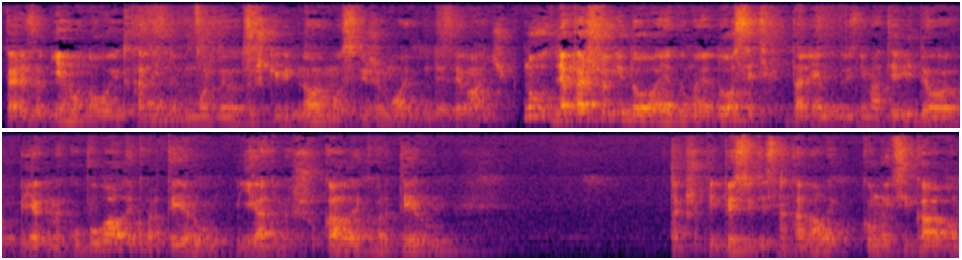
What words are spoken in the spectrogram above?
Перезаб'ємо новою тканиною, можливо, трошки відновимо, освіжимо і буде диванчик. Ну, для першого відео, я думаю, досить. Далі я буду знімати відео, як ми купували квартиру, як ми шукали квартиру. Так що підписуйтесь на канал, кому цікаво.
